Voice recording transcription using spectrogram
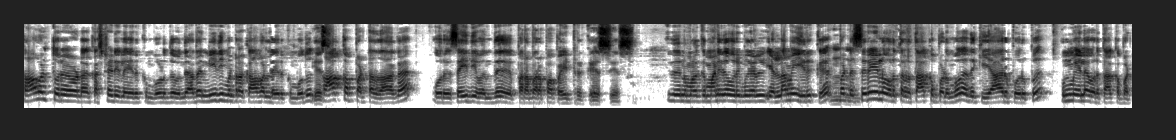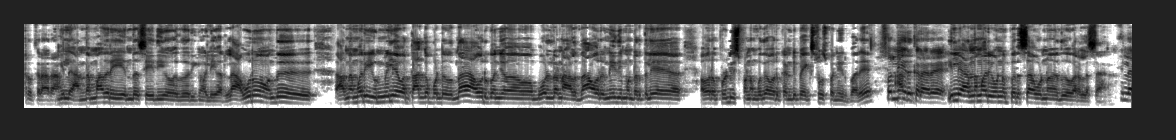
காவல்துறையோட கஸ்டடியில இருக்கும் பொழுது வந்து அதான் நீதிமன்ற காவல்ல இருக்கும்போது தாக்கப்பட்டதாக ஒரு செய்தி வந்து பரபரப்பா போயிட்டு இருக்கு. எஸ் எஸ் இது நம்மளுக்கு மனித உரிமைகள் எல்லாமே இருக்கு. பட் சிறையில ஒருத்தர் தாக்கப்படும் போது அதுக்கு யாரு பொறுப்பு? உண்மையில அவர் தாக்கப்பட்டிருக்கிறாரா? இல்ல அந்த மாதிரி எந்த செய்தியும் இது வரைக்கும் வெளியே வரல. அவரும் வந்து அந்த மாதிரி உண்மையிலேயே அவர் தாக்கப்பட்டு இருந்தா அவர் கொஞ்சம் போல்டான ஆள் தான் அவர் நீதிமன்றத்திலேயே அவரை ப்ரொடியூஸ் பண்ணும்போது அவர் கண்டிப்பா எக்ஸ்போஸ் பண்ணியிருப்பாரு. சொல்லி இருக்கிறாரு இல்ல அந்த மாதிரி ஒன்றும் பெருசா ஒன்றும் இது வரல சார் இல்ல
